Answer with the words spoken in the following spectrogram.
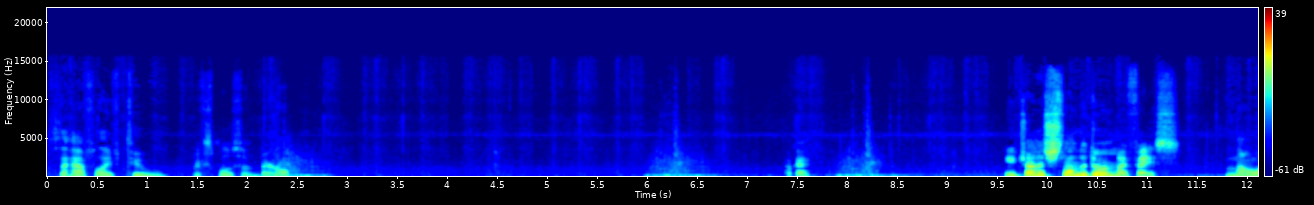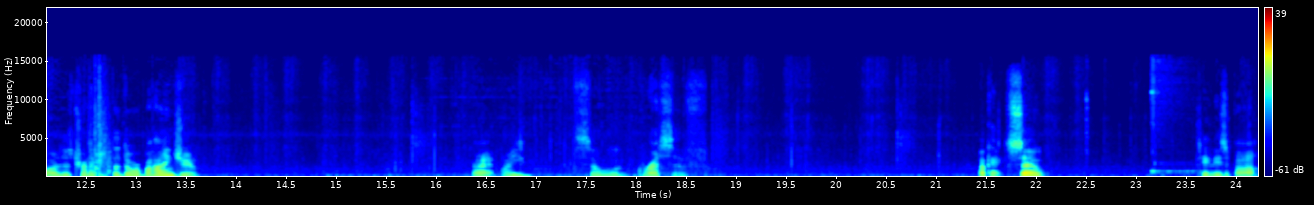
It's the Half-Life 2 explosive barrel. Okay. Are you trying to slam the door in my face? No, I was just trying to shut the door behind you. Right. Why are you so aggressive. Okay, so take these apart.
